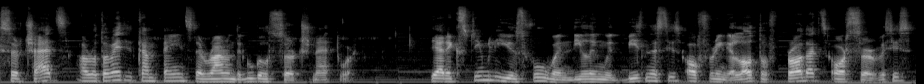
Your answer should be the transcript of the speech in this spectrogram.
search ads are automated campaigns that run on the Google Search Network. They are extremely useful when dealing with businesses offering a lot of products or services,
